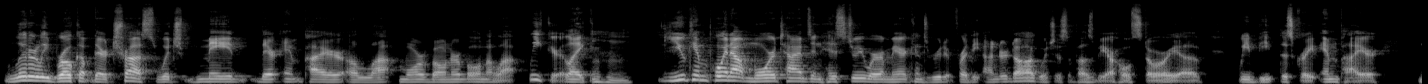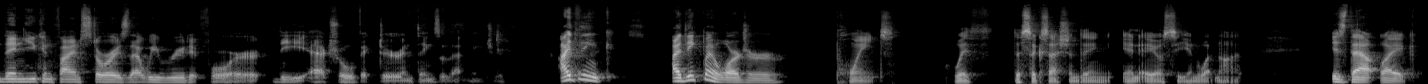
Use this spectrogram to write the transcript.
literally broke up their trust, which made their empire a lot more vulnerable and a lot weaker. Like, mm-hmm. you can point out more times in history where Americans rooted for the underdog, which is supposed to be our whole story of we beat this great empire. Then you can find stories that we rooted for the actual victor and things of that nature. I think, I think my larger point with the succession thing in AOC and whatnot is that like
